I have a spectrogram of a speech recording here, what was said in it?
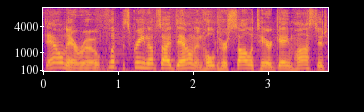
down arrow, flipped the screen upside down, and hold her solitaire game hostage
